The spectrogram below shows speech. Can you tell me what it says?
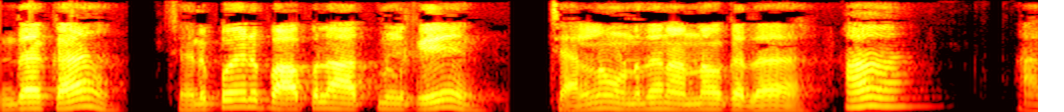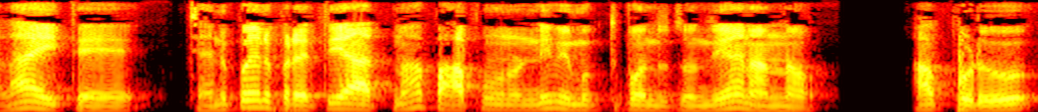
ఇందాక చనిపోయిన పాపుల ఆత్మలకి చలనం ఉండదని అన్నావు కదా. ఆ. అలా అయితే చనిపోయిన ప్రతి ఆత్మ పాపం నుండి విముక్తి పొందుతుంది అని అన్నావు. అప్పుడు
